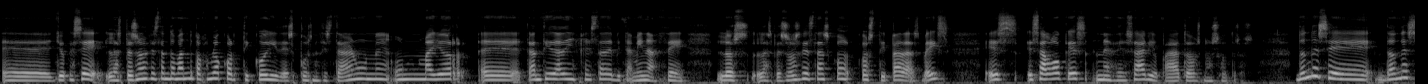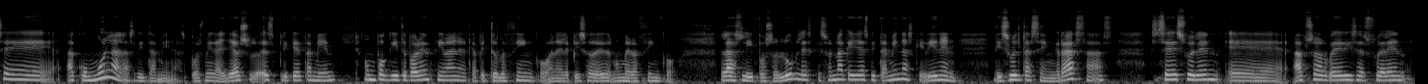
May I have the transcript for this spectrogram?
eh, yo qué sé, las personas que están tomando, por ejemplo, corticoides, pues necesitarán una un mayor eh, cantidad de ingesta de vitamina C. Los, las personas que están constipadas, ¿veis? Es, es, algo que es necesario para todos nosotros. ¿Dónde se, ¿Dónde se acumulan las vitaminas? Pues mira, ya os lo expliqué también un poquito por encima en el capítulo 5, en el episodio número 5. Las liposolubles, que son aquellas vitaminas que vienen disueltas en grasas, se suelen eh, absorber y se suelen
